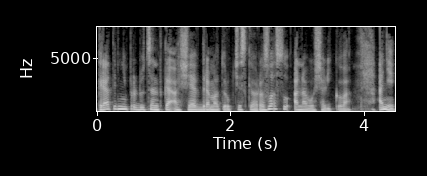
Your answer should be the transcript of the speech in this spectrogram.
kreativní producentka a šéf dramaturg Českého rozhlasu Anna Vošalíková. Ani,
